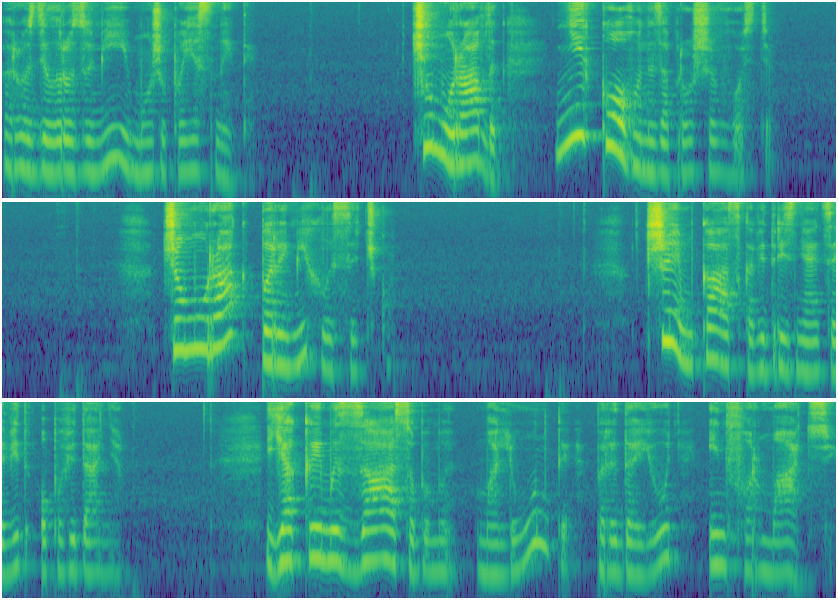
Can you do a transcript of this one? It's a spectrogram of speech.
Розділ розумію, можу пояснити. Чому равлик нікого не запрошує в гості? Чому рак переміг лисичку? Чим казка відрізняється від оповідання? Якими засобами малюнки передають інформацію?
